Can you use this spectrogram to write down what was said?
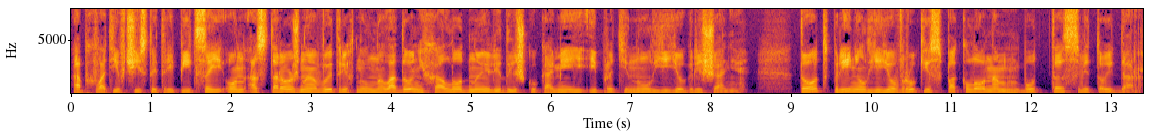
Обхватив чистой тряпицей, он осторожно вытряхнул на ладонь холодную ледышку камеи и протянул ее Гришане. Тот принял ее в руки с поклоном, будто святой дар,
